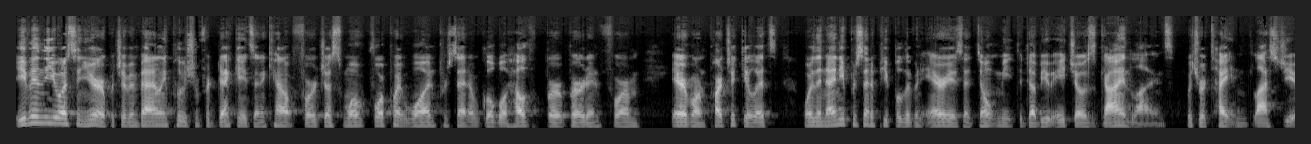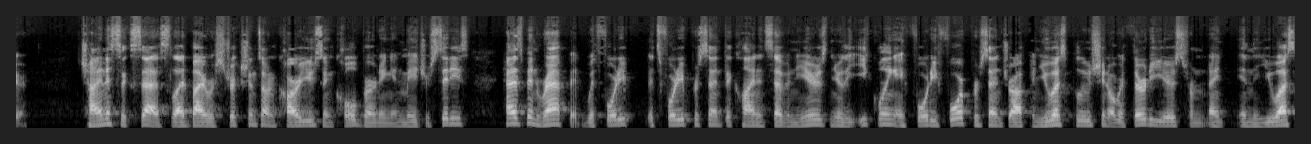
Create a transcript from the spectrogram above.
Even in the U.S. and Europe, which have been battling pollution for decades and account for just 4.1% of global health bur- burden from airborne particulates, more than 90% of people live in areas that don't meet the WHO's guidelines, which were tightened last year. China's success, led by restrictions on car use and coal burning in major cities, has been rapid, with 40 its 40% decline in seven years, nearly equaling a 44% drop in U.S. pollution over 30 years from in the U.S.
